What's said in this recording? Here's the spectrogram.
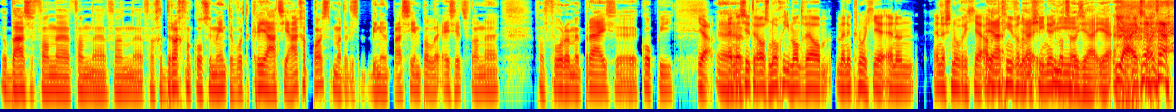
op basis van, uh, van, uh, van, van gedrag van consumenten wordt creatie aangepast. Maar dat is binnen een paar simpele assets van, van vorm en prijs, copy. Ja, en dan zit er alsnog iemand wel met een knotje en een en een snorretje aan het begin van de machine. Iemand die, ja. Ja, ja exact.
